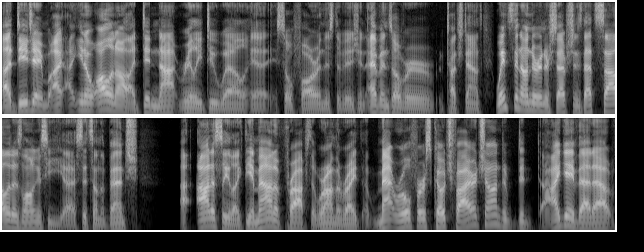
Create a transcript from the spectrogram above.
Uh, DJ, I, I you know all in all, I did not really do well uh, so far in this division. Evans over touchdowns, Winston under interceptions. That's solid as long as he uh, sits on the bench. Uh, honestly, like the amount of props that were on the right. uh, Matt Rhule, first coach fired. Sean, did, did I gave that out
